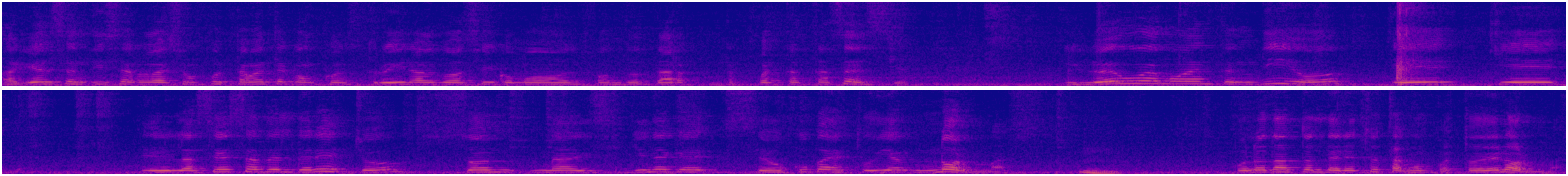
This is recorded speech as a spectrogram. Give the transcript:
a Kelsen dice relación justamente con construir algo así como, en el fondo, dar respuesta a esta esencia. Y luego hemos entendido eh, que eh, las ciencias del derecho son una disciplina que se ocupa de estudiar normas. Mm. Por lo tanto, el derecho está compuesto de normas.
